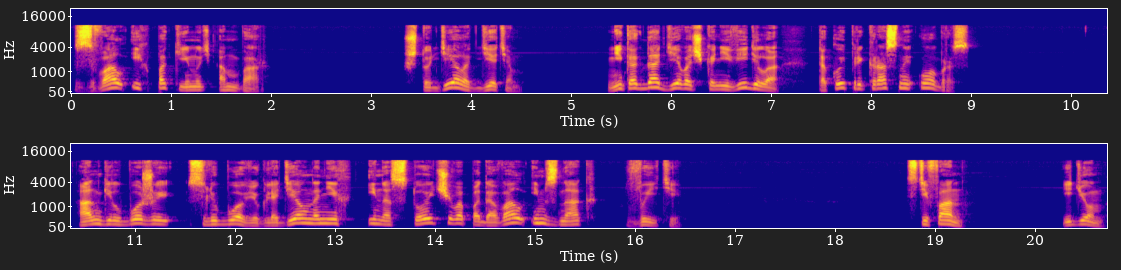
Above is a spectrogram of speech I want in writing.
звал их покинуть амбар. Что делать детям? Никогда девочка не видела такой прекрасный образ. Ангел Божий с любовью глядел на них и настойчиво подавал им знак «выйти». «Стефан, идем»,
